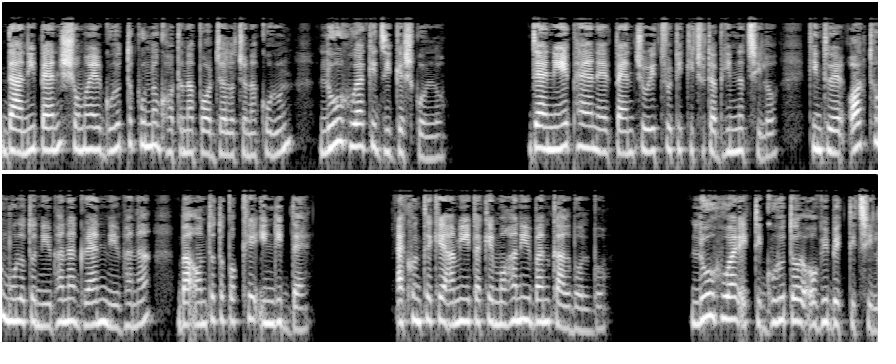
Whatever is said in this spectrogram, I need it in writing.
দানি প্যান সময়ের গুরুত্বপূর্ণ ঘটনা পর্যালোচনা করুন। লু হুয়াকে জিজ্ঞেস করল ড্যানিয়ে ফ্যান এর প্যান চরিত্রটি কিছুটা ভিন্ন ছিল, কিন্তু এর অর্থ মূলত নির্ভানা গ্র্যান্ড নির্ভানা বা অন্ততপক্ষে ইঙ্গিত দেয়। এখন থেকে আমি এটাকে মহানির্বাণ কাল বলব। লু হুয়ার একটি গুরুতর অভিব্যক্তি ছিল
